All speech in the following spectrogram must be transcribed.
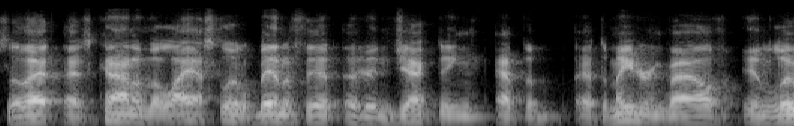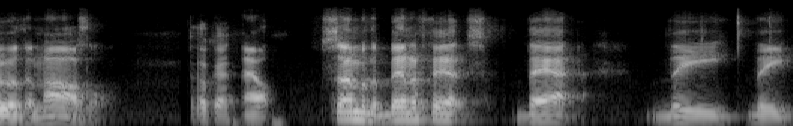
So that that's kind of the last little benefit of injecting at the at the metering valve in lieu of the nozzle. Okay. Now, some of the benefits that the the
